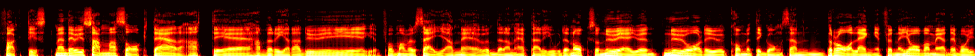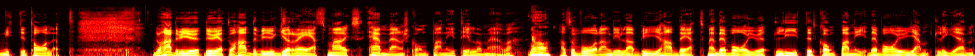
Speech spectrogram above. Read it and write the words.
faktiskt. Men det är ju samma sak där att det havererade ju i, får man väl säga, när, under den här perioden också. Nu, är ju, nu har det ju kommit igång sedan bra länge. För när jag var med, det var ju 90-talet. Då hade vi ju, du vet, då hade vi ju Gräsmarks hemvärnskompani till och med va. Jaha. Alltså våran lilla by hade ett, men det var ju ett litet kompani. Det var ju egentligen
